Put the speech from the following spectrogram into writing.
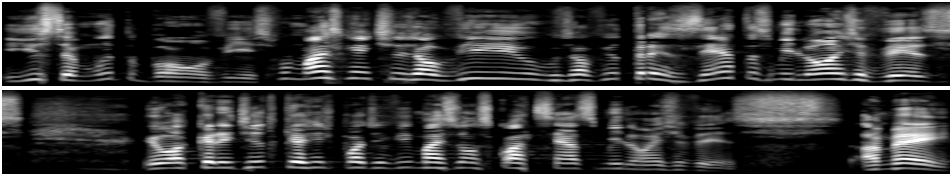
E isso é muito bom ouvir isso. Por mais que a gente já ouviu, já ouviu 300 milhões de vezes, eu acredito que a gente pode ouvir mais uns 400 milhões de vezes. Amém?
